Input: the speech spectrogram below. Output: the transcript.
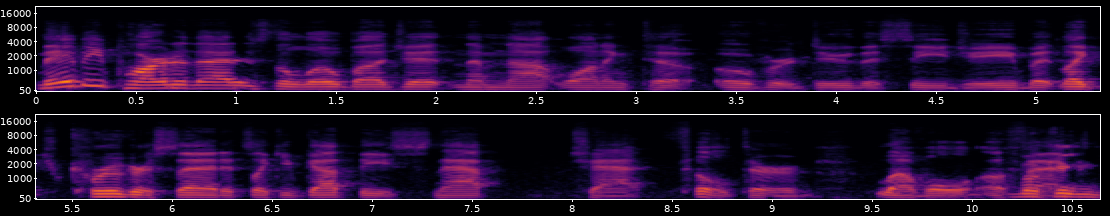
Maybe part of that is the low budget and them not wanting to overdo the CG. But like Kruger said, it's like you've got these Snapchat filter level effects Looking-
